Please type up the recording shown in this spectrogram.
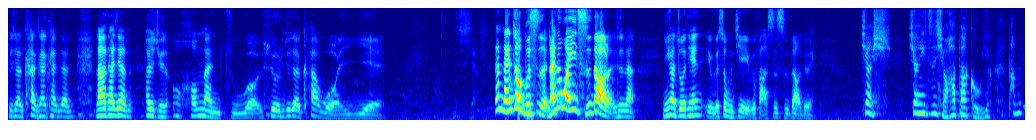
就这样看看看这样，然后他这样子，他就觉得哦，好满足哦，所有人都在看我耶。那男众不是，男众万一迟到了，是不是？你看昨天有个送戒，有个法师迟到，对不对？像。像一只小哈巴狗一样，旁边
